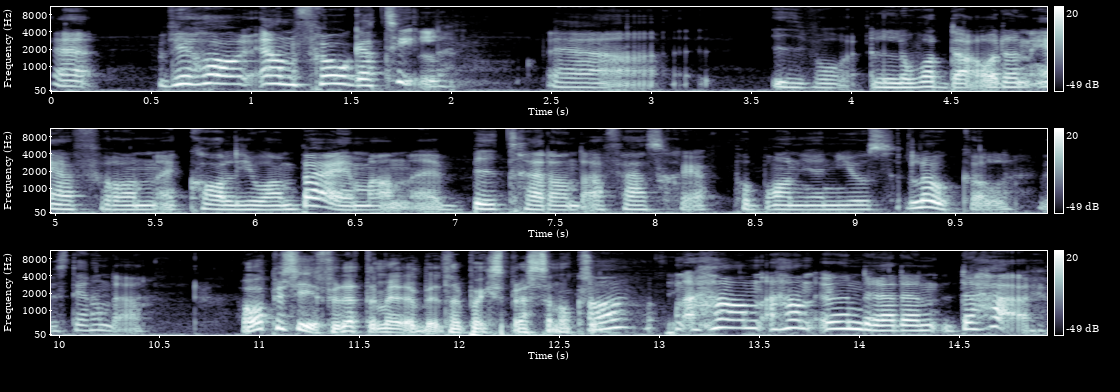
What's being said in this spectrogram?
Eh, vi har en fråga till. Eh, i vår låda och den är från Carl-Johan Bergman, eh, biträdande affärschef på Bonnier News Local. Visst är han det? Ja precis, för detta med på Expressen också. Ja, han, han undrade det här.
